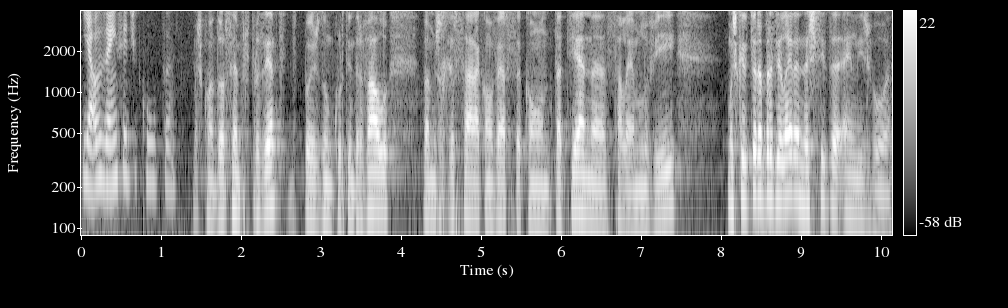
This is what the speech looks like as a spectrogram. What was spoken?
e ausência de culpa. Mas com a dor sempre presente, depois de um curto intervalo, vamos regressar à conversa com Tatiana Salem Levi, uma escritora brasileira nascida em Lisboa.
